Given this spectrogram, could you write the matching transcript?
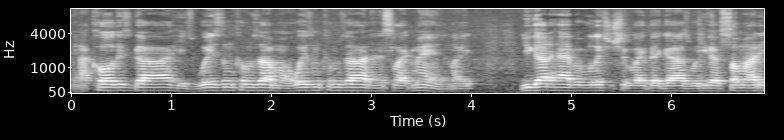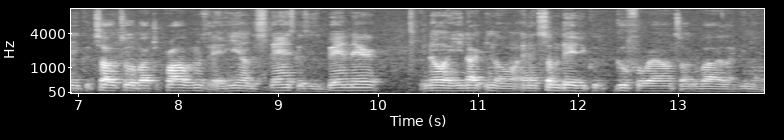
and I call this guy, his wisdom comes out, my wisdom comes out, and it's like, man, like you got to have a relationship like that, guys, where you have somebody you can talk to about your problems and he understands because he's been there. You know, and you like, you know, and then some days you could goof around, talk about like, you know,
